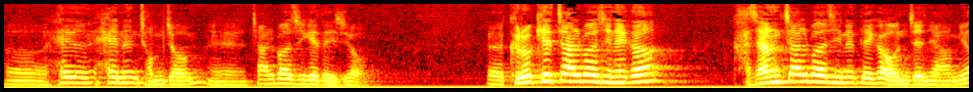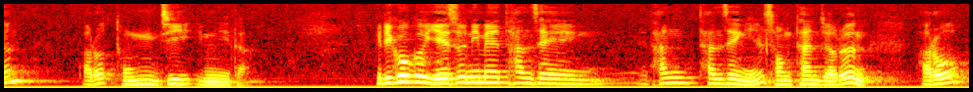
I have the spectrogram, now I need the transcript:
어, 해는 점점 예, 짧아지게 되죠. 그렇게 짧아진 해가 가장 짧아지는 때가 언제냐 하면 바로 동지입니다. 그리고 그 예수님의 탄생, 탄, 탄생일, 성탄절은 바로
